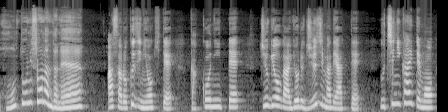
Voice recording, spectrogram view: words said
本当にそうなんだね。朝6時に起きて学校に行って授業が夜10時まであって家に帰っても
